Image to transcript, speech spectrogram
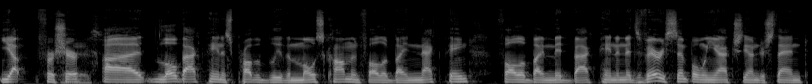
Yep, for sure. Uh, low back pain is probably the most common, followed by neck pain, followed by mid back pain. And it's very simple when you actually understand,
